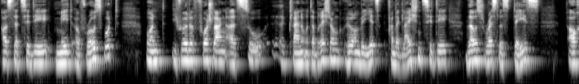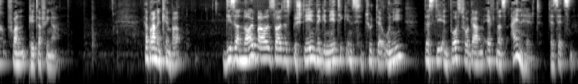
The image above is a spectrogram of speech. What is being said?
aus der CD Made of Rosewood. Und ich würde vorschlagen, als so äh, kleine Unterbrechung hören wir jetzt von der gleichen CD Those Restless Days, auch von Peter Finger. Herr Brannenkemper, dieser Neubau soll das bestehende Genetikinstitut der Uni, das die Entwurfsvorgaben Effners einhält, ersetzen.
